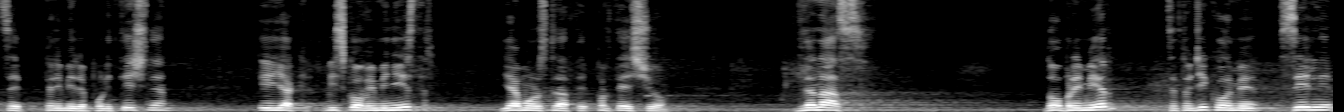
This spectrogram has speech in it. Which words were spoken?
це перемир'я політичне. І як військовий міністр я можу сказати про те, що для нас добрий мир це тоді, коли ми сильні,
